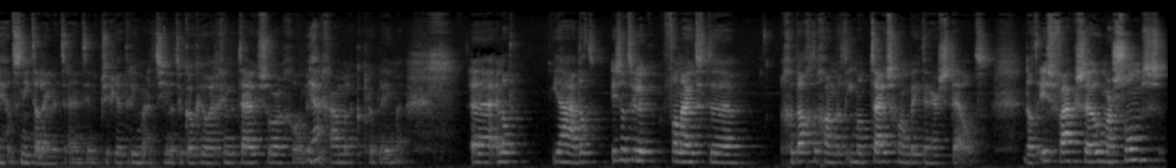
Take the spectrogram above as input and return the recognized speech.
Ja. Dat is niet alleen een trend in de psychiatrie, maar dat zie je natuurlijk ook heel erg in de thuiszorg, gewoon in Ja. lichamelijke problemen. Eh, en dat, ja, dat is natuurlijk vanuit de gedachtegang dat iemand thuis gewoon beter herstelt. Dat is vaak zo, maar soms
